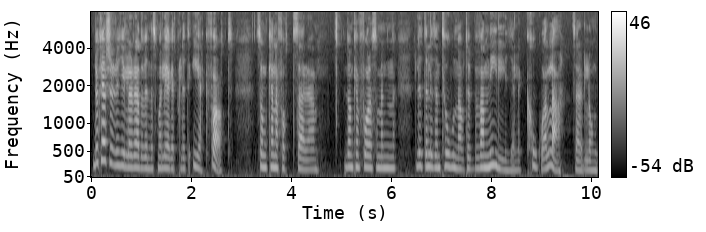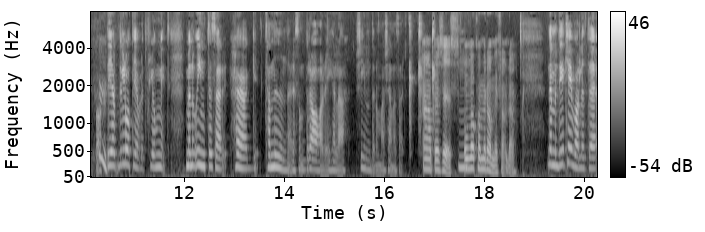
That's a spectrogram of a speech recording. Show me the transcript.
Då kanske du gillar röda viner som har legat på lite ekfat. Som kan ha fått så här... eh, De kan få som en liten, liten ton av typ vanilj eller kola. Så här långt bak. Det, det låter jävligt flummigt. Men och inte så här hög tanniner som drar i hela kinden och man känner så här... Ja, precis. Mm. Och var kommer de ifrån då? Nej men det kan ju vara lite,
